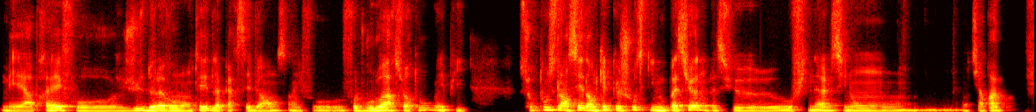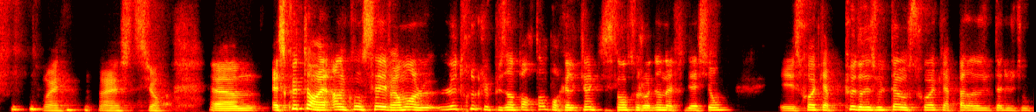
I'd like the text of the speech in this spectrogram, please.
mais après, il faut juste de la volonté, de la persévérance, hein. il faut, faut, le vouloir surtout, et puis surtout se lancer dans quelque chose qui nous passionne, parce qu'au final, sinon, on ne tient pas. ouais, ouais c'est sûr. Euh, est-ce que tu aurais un conseil, vraiment le, truc le plus important pour quelqu'un qui se lance aujourd'hui en affiliation et soit qui a peu de résultats ou soit qui n'a pas de résultats du tout?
